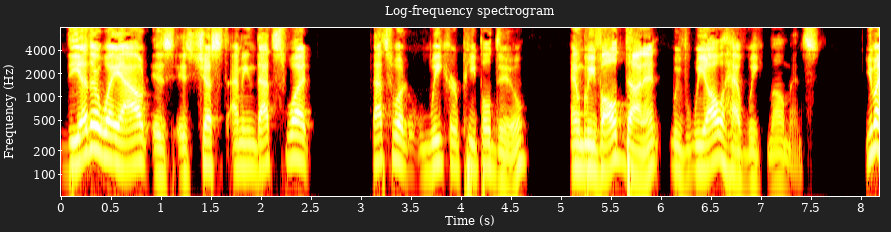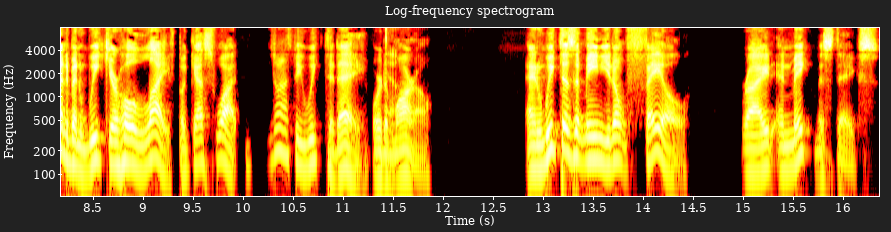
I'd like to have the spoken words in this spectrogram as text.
The other way out is is just i mean that's what that's what weaker people do. And we've all done it. We've we all have weak moments you might have been weak your whole life but guess what you don't have to be weak today or Yeah. tomorrow and weak doesn't mean you don't fail right and make mistakes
